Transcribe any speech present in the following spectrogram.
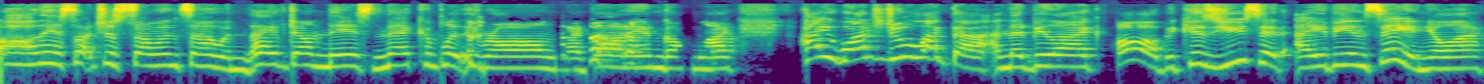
oh, they're such a so and so and they've done this and they're completely wrong. I've gone in gone like, hey, why'd you do it like that? And they'd be like, oh, because you said A, B, and C. And you're like,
